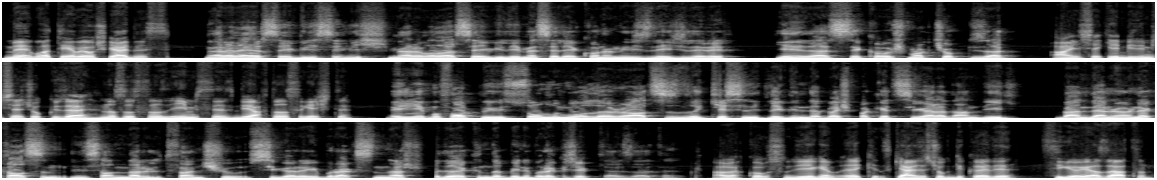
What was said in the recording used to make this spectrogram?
Merhaba Atiye Bey, hoş geldiniz. Merhabalar sevgili Semih, merhabalar sevgili Mesele Ekonomi izleyicileri. Yeniden size kavuşmak çok güzel. Aynı şekilde bizim için de çok güzel. Nasılsınız, iyi misiniz? Bir hafta nasıl geçti? İyiyim ufak bir üst solunum yolları rahatsızlığı. Kesinlikle günde 5 paket sigaradan değil. Benden örnek alsın insanlar. Lütfen şu sigarayı bıraksınlar. Ve de yakında beni bırakacaklar zaten. Allah korusun diyelim. E, kendinize çok dikkat edin. Sigarayı azaltın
